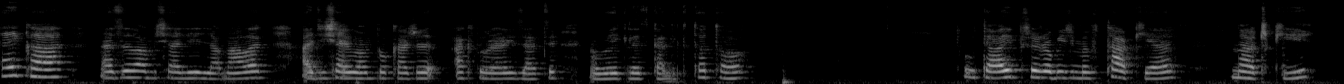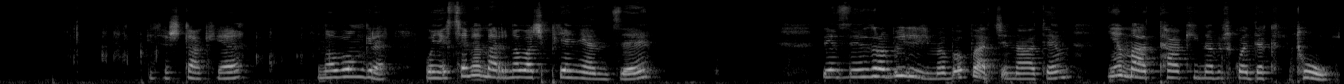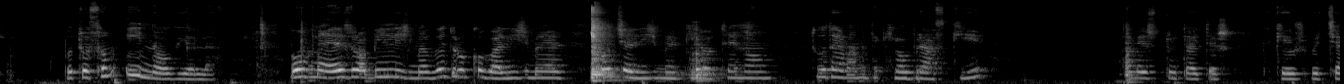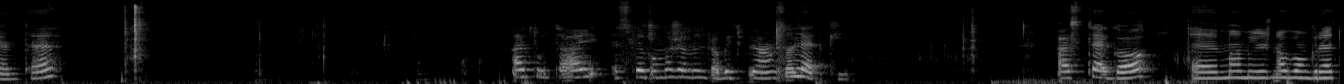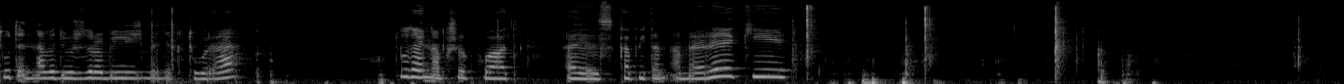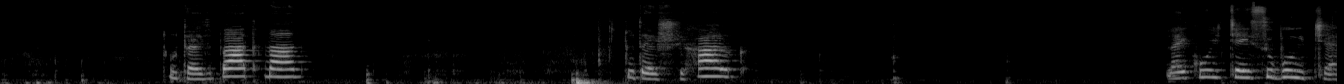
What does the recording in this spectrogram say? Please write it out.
Hejka, nazywam się Lila Małek, a dzisiaj Wam pokażę aktualizację nowej gry Skali. Kto to? Tutaj przerobiliśmy w takie znaczki i też takie w nową grę, bo nie chcemy marnować pieniędzy, więc nie zrobiliśmy, bo patrzcie na tym, nie ma taki na przykład jak tu, bo to są inne o wiele. Bo my zrobiliśmy, wydrukowaliśmy, pocięliśmy gilotyną. Tutaj mamy takie obrazki. Tam jest tutaj też takie już wycięte. A tutaj z tego możemy zrobić bransoletki. A z tego e, mamy już nową grę. Tutaj nawet już zrobiliśmy niektóre. Tutaj na przykład jest Kapitan Ameryki. Tutaj jest Batman. Tutaj jest Hulk. Lajkujcie i subujcie.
